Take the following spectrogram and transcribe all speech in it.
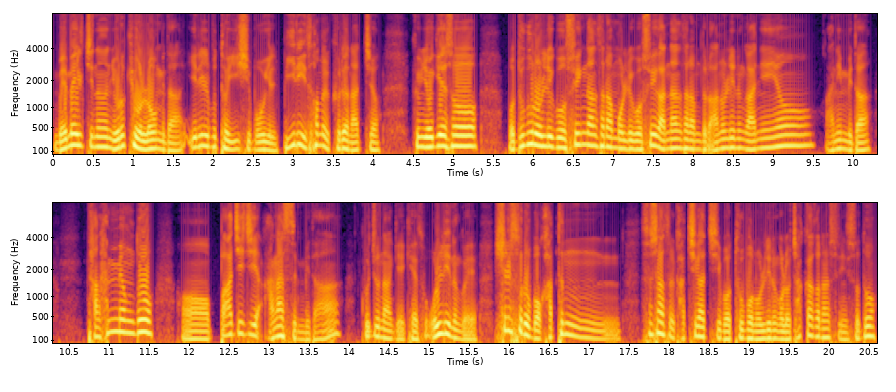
매매일지는 이렇게 올라옵니다. 1일부터 25일 미리 선을 그려놨죠. 그럼 여기에서 뭐 누군 올리고 수익 난 사람 올리고 수익 안 난 사람들 안 올리는 거 아니에요? 아닙니다. 단 한 명도 어, 빠지지 않았습니다. 꾸준하게 계속 올리는 거예요. 실수로 뭐 같은 스샷을 같이 같이 뭐 두 번 올리는 걸로 착각을 할수 있어도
